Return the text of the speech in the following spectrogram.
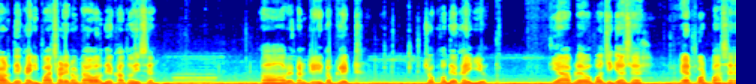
ઝાડ દેખાયની પાછળ એનો ટાવર દેખાતો હોય છે. હા, હવે કન્ટિન્યુ કમ્પ્લીટ ચોખ્ખો દેખાઈ ગયો. ત્યાં આપણે હવે પહોંચી ગયા છે એરપોર્ટ પાસે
